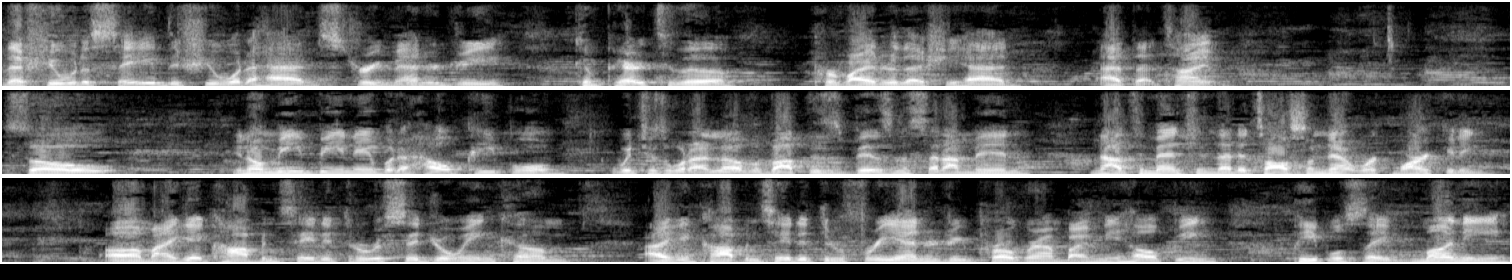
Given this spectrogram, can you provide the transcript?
that she would have saved if she would have had Stream Energy compared to the provider that she had at that time. So, you know, me being able to help people, which is what I love about this business that I'm in, not to mention that it's also network marketing. Um, I get compensated through residual income. I get compensated through free energy program by me helping people save money.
